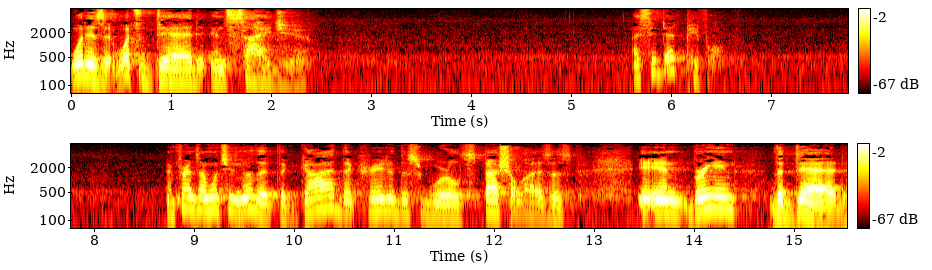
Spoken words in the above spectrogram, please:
What is it? What's dead inside you? I see dead people. And friends, I want you to know that the God that created this world specializes in bringing the dead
